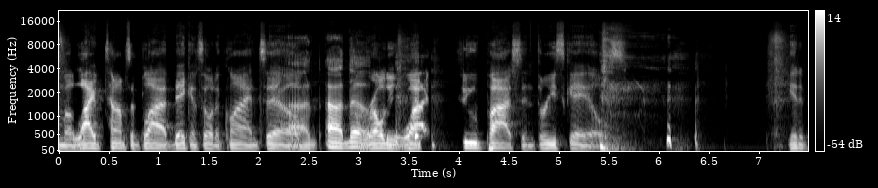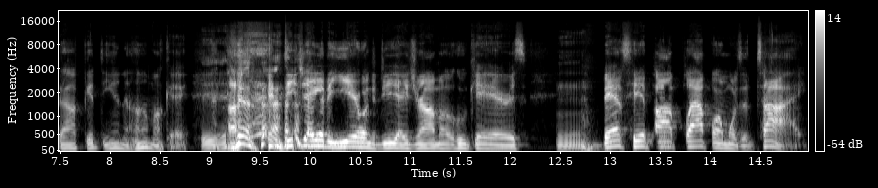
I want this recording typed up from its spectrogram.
him a lifetime supply of baking soda clientele. I, I know. Rolly Watt, two pots and three scales. Get about 50 in the hum. Okay. Yeah. Uh, DJ of the year on the DJ drama. Who cares? Yeah. Best hip hop platform was a tie.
